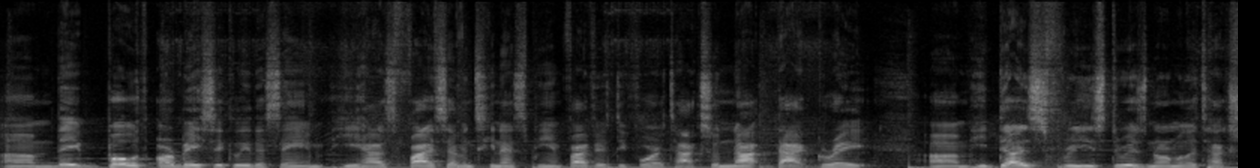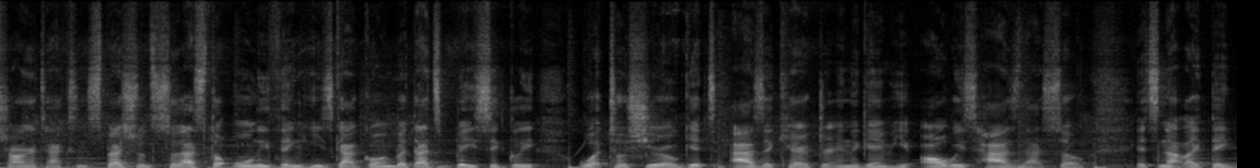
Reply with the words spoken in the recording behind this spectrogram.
Um, they both are basically the same. He has 517 SP and 554 attack, so not that great. Um, he does freeze through his normal attacks, strong attacks, and specials, so that's the only thing he's got going, but that's basically what Toshiro gets as a character in the game. He always has that, so it's not like they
